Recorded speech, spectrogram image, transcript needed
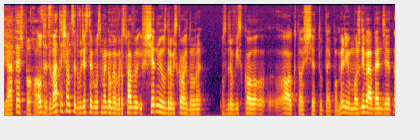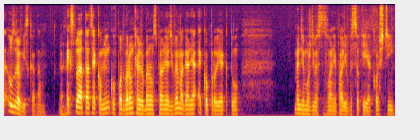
Ja też pochodzę. Od stąd. 2028 we Wrocławiu i w siedmiu uzdrowiskowych dolne... Uzdrowisko, o ktoś się tutaj pomylił, możliwa będzie, uzdrowiska tam, eksploatacja kominków pod warunkiem, że będą spełniać wymagania ekoprojektu. Będzie możliwe stosowanie paliw wysokiej jakości.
